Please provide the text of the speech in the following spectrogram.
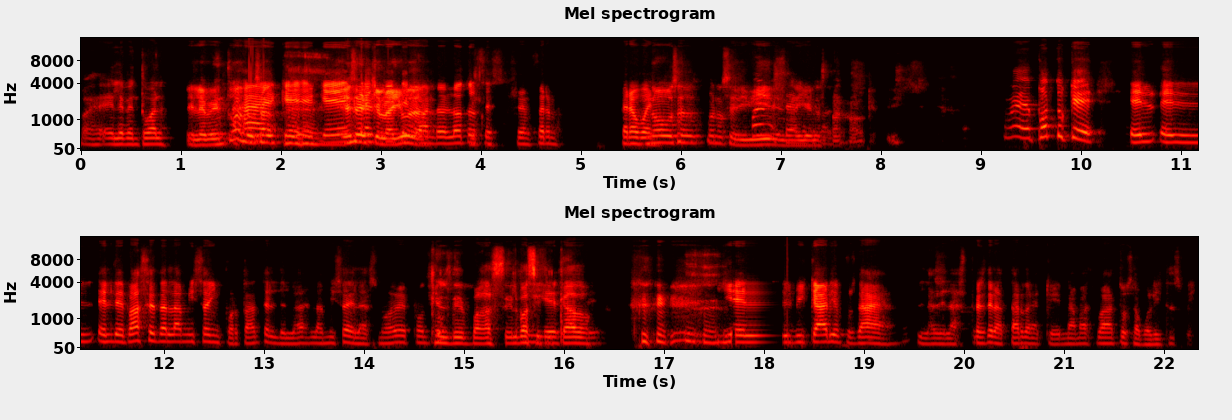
El eventual. El eventual, o sea, que, es el que lo ayuda. Cuando el otro se, enferma. Pero bueno. No, o sea, bueno, se dividen ahí en las parroquias. Eh, pon tú que el, el, el, de base da la misa importante, el de la, la misa de las nueve. El de base, el basificado. Este, y, el, vicario, pues da la de las tres de la tarde, la que nada más va a tus abuelitas, güey.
